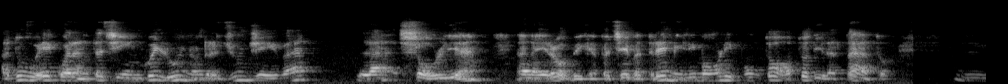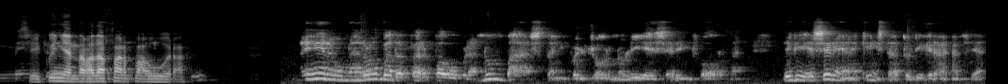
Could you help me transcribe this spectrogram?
a 2,45 lui non raggiungeva la soglia anaerobica, faceva 3 millimoli.8 di lattato. Sì, quindi andava da far paura. Era una roba da far paura, non basta in quel giorno lì essere in forma, devi essere anche in stato di grazia.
